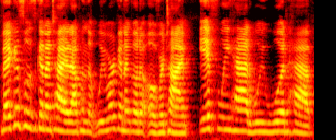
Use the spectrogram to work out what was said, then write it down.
Vegas was going to tie it up and that we were going to go to overtime. If we had, we would have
